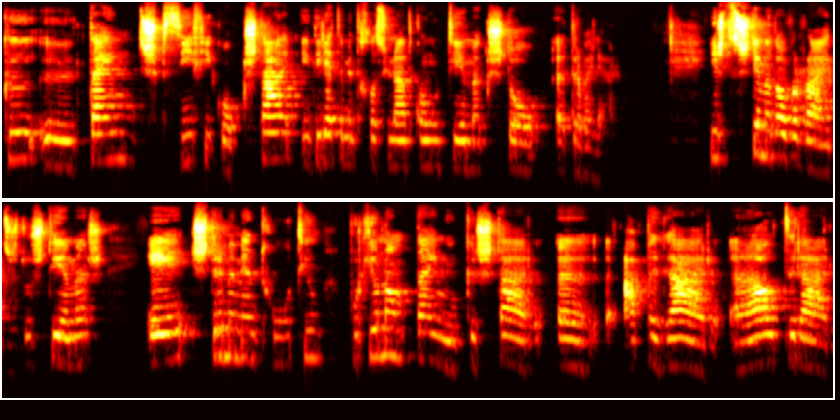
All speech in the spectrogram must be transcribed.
que uh, tem de específico ou que está diretamente relacionado com o tema que estou a trabalhar. Este sistema de overrides dos temas é extremamente útil porque eu não tenho que estar a apagar, a alterar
